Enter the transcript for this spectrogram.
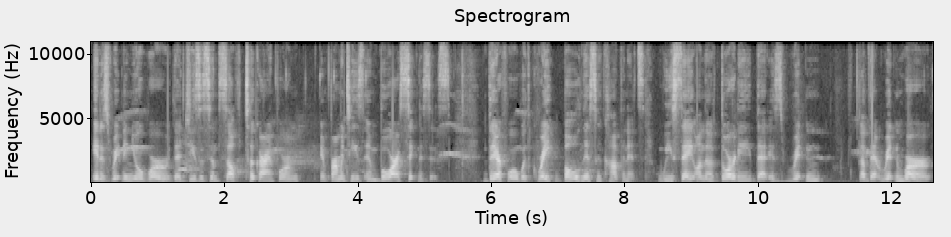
It is written in your word that Jesus himself took our infirm infirmities and bore our sicknesses. Therefore, with great boldness and confidence, we say on the authority that is written of that written word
